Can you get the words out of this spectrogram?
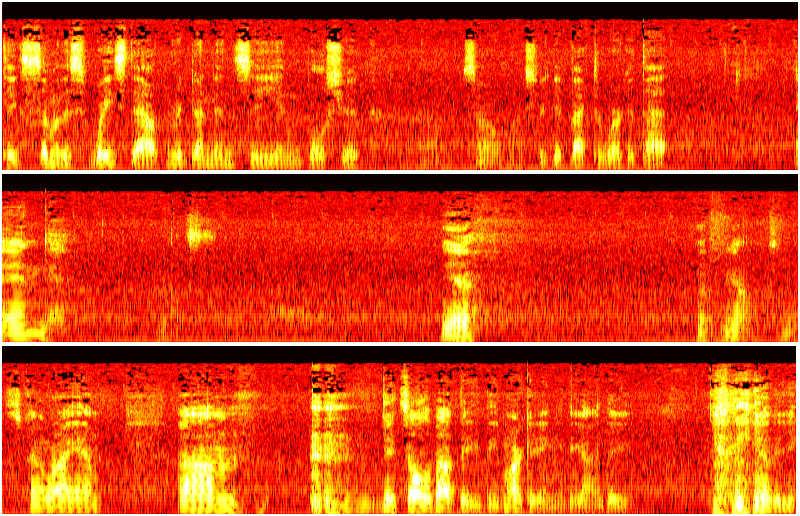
takes some of this waste out and redundancy and bullshit. Um, so I should get back to work at that. And yeah, you know, it's kind of where I am. Um, it's all about the, the marketing, the uh, the the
